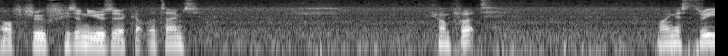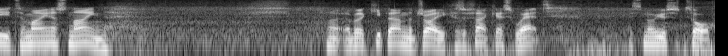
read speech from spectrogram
off Droof. He's only used it a couple of times. Comfort. Minus three to minus nine. Right, I better keep that in the dry because if that gets wet, it's no use at all.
